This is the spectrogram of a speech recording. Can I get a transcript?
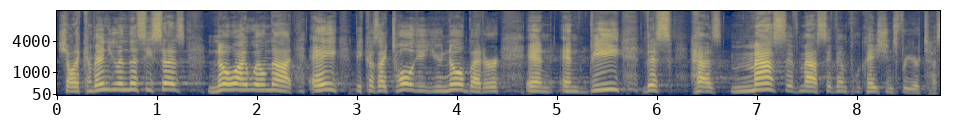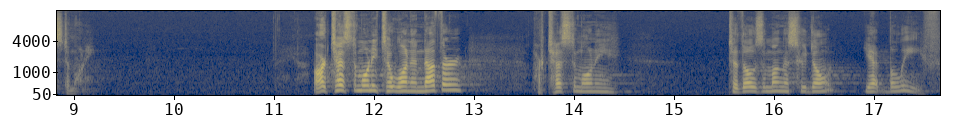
Shall I commend you in this? He says, No, I will not. A, because I told you, you know better. And, and B, this has massive, massive implications for your testimony. Our testimony to one another, our testimony to those among us who don't yet believe.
